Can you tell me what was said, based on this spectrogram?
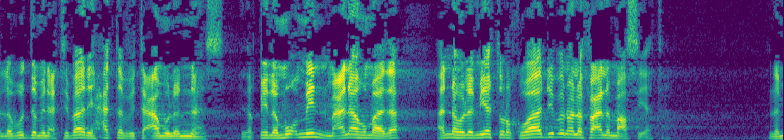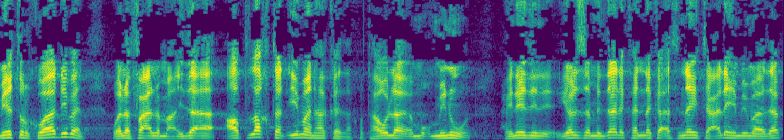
لابد من اعتباره حتى في تعامل الناس. إذا قيل مؤمن معناه ماذا؟ أنه لم يترك واجبا ولا فعل معصية. لم يترك واجبا ولا فعل ما إذا أطلقت الإيمان هكذا قلت هؤلاء مؤمنون. حينئذ يلزم من ذلك أنك أثنيت عليهم بماذا؟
